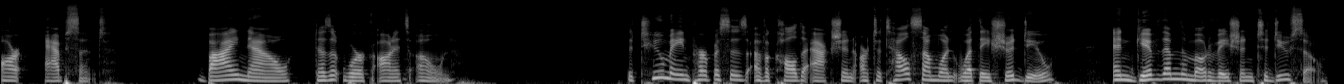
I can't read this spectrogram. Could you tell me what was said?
are absent. Buy now doesn't work on its own. The two main purposes of a call to action are to tell someone what they should do and give them the motivation to do so.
